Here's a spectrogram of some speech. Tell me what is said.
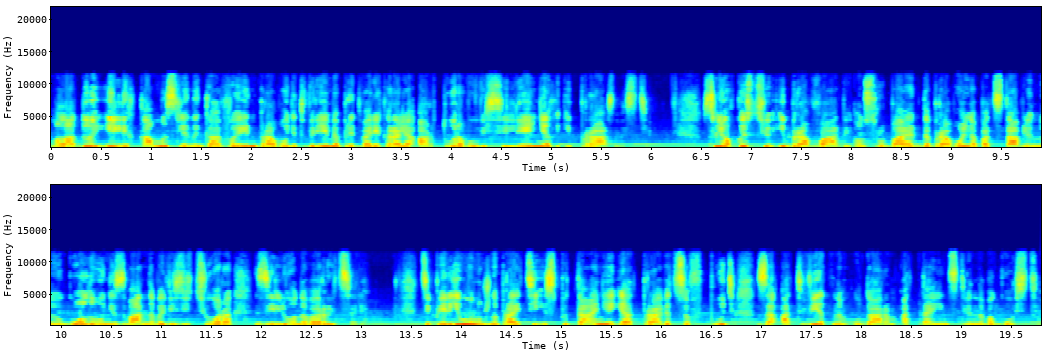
молодой и легкомысленный Гавейн проводит время при дворе короля Артура в увеселениях и праздности. С легкостью и бравадой он срубает добровольно подставленную голову незваного визитера Зеленого рыцаря. Теперь ему нужно пройти испытание и отправиться в путь за ответным ударом от таинственного гостя.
